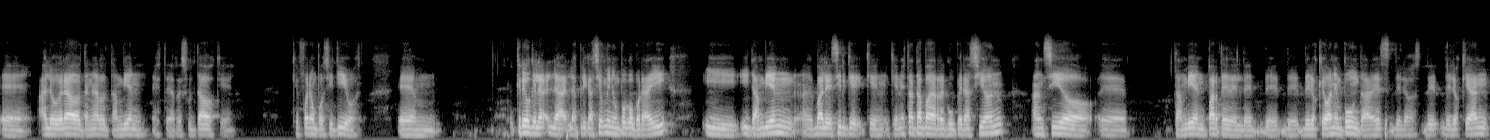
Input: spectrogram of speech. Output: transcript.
eh, ha logrado tener también este, resultados que, fueron positivos. Em, creo que la, explicación viene un poco por ahí y, también eh, vale decir que, en esta etapa de recuperación han sido eh, también parte de, los que van en punta, es de los, de, los que han,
